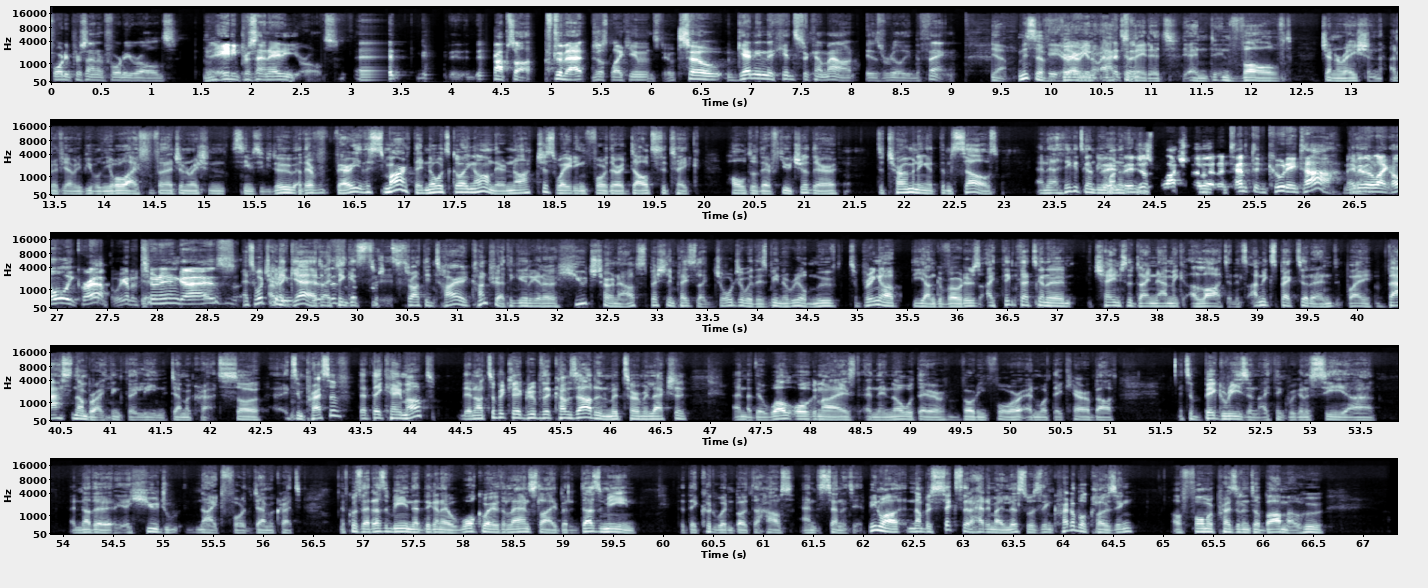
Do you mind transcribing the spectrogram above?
40% of 40 year olds, 80% 80 year olds. It, it, drops off after that, just like humans do. So getting the kids to come out is really the thing. Yeah. This is a very you know, activated a, and involved generation. I don't know if you have any people in your life for that generation. Seems if you do, they're very they're smart. They know what's going on. They're not just waiting for their adults to take hold of their future. They're determining it themselves. And I think it's going to be they, one of they just watched an attempted coup d'état. Maybe yeah. they're like, "Holy crap, we got to tune in, guys." That's what you're going to get. I think it's, it's, throughout the entire country. I think you're going to get a huge turnout, especially in places like Georgia, where there's been a real move to bring up the younger voters. I think that's going to change the dynamic a lot, and it's unexpected. And by vast number, I think they lean Democrats. So it's impressive that they came out. They're not typically a group that comes out in the midterm election, and they're well organized and they know what they're voting for and what they care about. It's a big reason I think we're going to see. Uh, another a huge night for the Democrats. Of course, that doesn't mean that they're going to walk away with a landslide, but it does mean that they could win both the House and the Senate. Meanwhile, number six that I had in my list was the incredible closing of former President Obama, who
